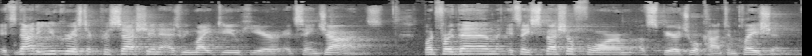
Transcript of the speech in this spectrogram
It's not a Eucharistic procession as we might do here at St. John's, but for them, it's a special form of spiritual contemplation.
